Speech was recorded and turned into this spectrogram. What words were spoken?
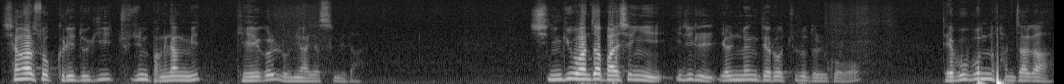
생활 속 거리두기 추진 방향 및 계획을 논의하였습니다. 신규 환자 발생이 일일 10명대로 줄어들고 대부분 환자가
